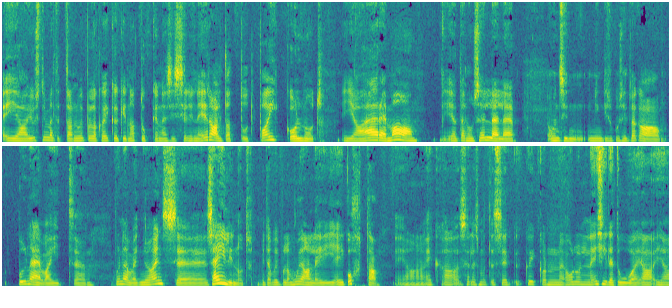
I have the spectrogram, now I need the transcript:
ja just nimelt, et ta on võib-olla ka ikkagi natukene siis selline eraldatud paik olnud ja ääremaa ja tänu sellele on siin mingisuguseid väga põnevaid, põnevaid nüansse säilinud, mida võib-olla mujal ei, ei kohta. Ja ega selles mõttes see kõik on oluline esile tuua ja, ja,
